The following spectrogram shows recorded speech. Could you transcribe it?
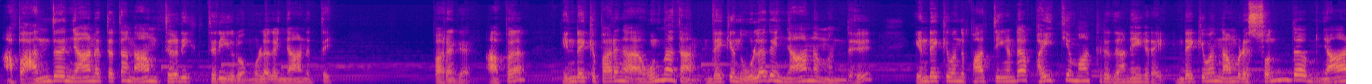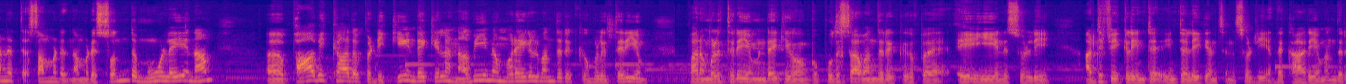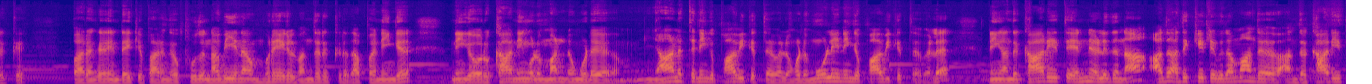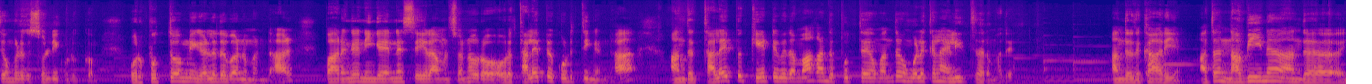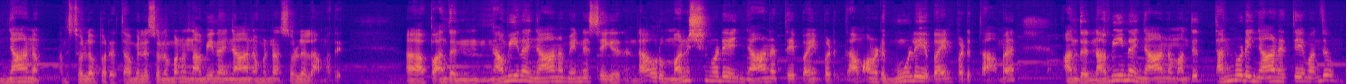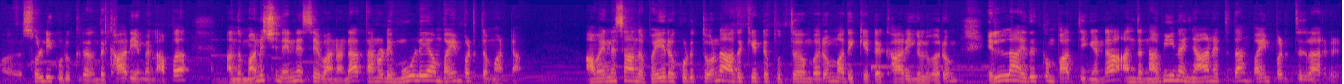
அப்ப அந்த ஞானத்தை தான் நாம் தேடி தெரிகிறோம் உலக ஞானத்தை. பாருங்க அப்ப இன்றைக்கு பாருங்க உண்மைதான். இன்றைக்கு அந்த உலக ஞானம் வந்து இன்றைக்கு வந்து பார்த்தீங்கன்னா பைத்தியமாக்குறது அநேகரை. இன்றைக்கு வந்து நம்முடைய சொந்த ஞானத்தை நம்முடைய நம்முடைய சொந்த மூளையை நாம் பாவிக்காதபடிக்கு இன்றைக்கு எல்லாம் நவீன முறைகள் வந்திருக்கு. உங்களுக்கு தெரியும். பாரு உங்களுக்கு தெரியும் இன்றைக்கு இப்போ புதுசாக வந்திருக்கு. இப்போ ஏஇன்னு சொல்லி ஆர்டிஃபிஷியல் இன்டெ இன்டெலிஜென்ஸ்ன்னு சொல்லி அந்த காரியம் வந்திருக்கு. பாருங்க இன்றைக்கு பாருங்க புது நவீன முறைகள் வந்திருக்கிறது. அப்போ நீங்க நீங்க ஒரு கா நீங்களோட மண் உங்களுடைய ஞானத்தை நீங்க பாவிக்க தேவையில்லை. உங்களோட மூளையை நீங்க பாவிக்க தேவையில்லை. நீங்க அந்த காரியத்தை என்ன எழுதுனா அது அதுக்கேற்ற விதமா அந்த அந்த காரியத்தை உங்களுக்கு சொல்லி கொடுக்கும். ஒரு புத்தகம் நீங்க எழுத வேணும் என்றால் பாருங்க நீங்க என்ன செய்யலாம்னு சொன்னா ஒரு ஒரு தலைப்பை கொடுத்தீங்கன்னா அந்த தலைப்பு கேட்ட விதமாக அந்த புத்தகம் வந்து உங்களுக்கெல்லாம் எழுதி தரும் அது. அந்த இது காரியம். அதான் நவீன அந்த ஞானம். அது சொல்லப்படுறது. தமிழில் சொல்ல போனால் நவீன ஞானம்னு சொல்லலாம் அது. அப்போ அந்த நவீன ஞானம் என்ன செய்கிறதுனா ஒரு மனுஷனுடைய ஞானத்தை பயன்படுத்தாமல் அவனுடைய மூளையை பயன்படுத்தாமல் அந்த நவீன ஞானம் வந்து தன்னுடைய ஞானத்தை வந்து சொல்லி கொடுக்குறது அந்த காரியம் எல்லாம். அப்போ அந்த மனுஷன் என்ன செய்வானா தன்னுடைய மூளையாக பயன்படுத்த மாட்டான். அவன் என்ன சார் அந்த பெயரை கொடுத்தோன்னா அதுக்கேட்ட புத்தகம் வரும் அதுக்கேட்ட காரியங்கள் வரும். எல்லா இதுக்கும் பார்த்தீங்கன்னா அந்த நவீன ஞானத்தை தான் பயன்படுத்துகிறார்கள்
